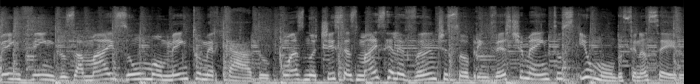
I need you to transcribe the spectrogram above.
Bem-vindos a mais um Momento Mercado, com as notícias mais relevantes sobre investimentos e o mundo financeiro.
